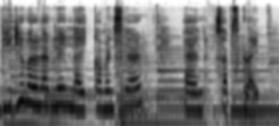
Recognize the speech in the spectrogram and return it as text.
ভিডিও ভালো লাগলে like, comment, share and subscribe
